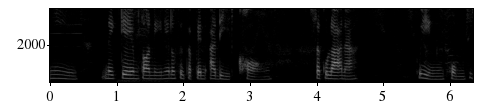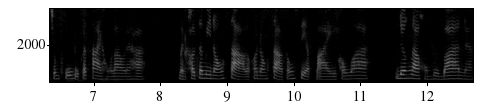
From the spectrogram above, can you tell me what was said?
นี่ในเกมตอนนี้เนี่ยรู้สึกจะเป็นอดีตของสกุระนะ ผู้หญิงผมสีชมพูหูกระต่ายของเรานะคะ เหมือนเขาจะมีน้องสาวแล้วก็น้องสาวต้องเสียไป เพราะว่าเรื่องราวของหมู่บ้านนะ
